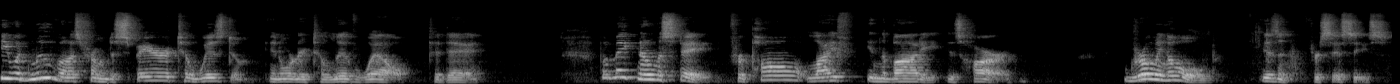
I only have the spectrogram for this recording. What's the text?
he would move us from despair to wisdom in order to live well today. But make no mistake, for Paul, life in the body is hard. Growing old isn't for sissies.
